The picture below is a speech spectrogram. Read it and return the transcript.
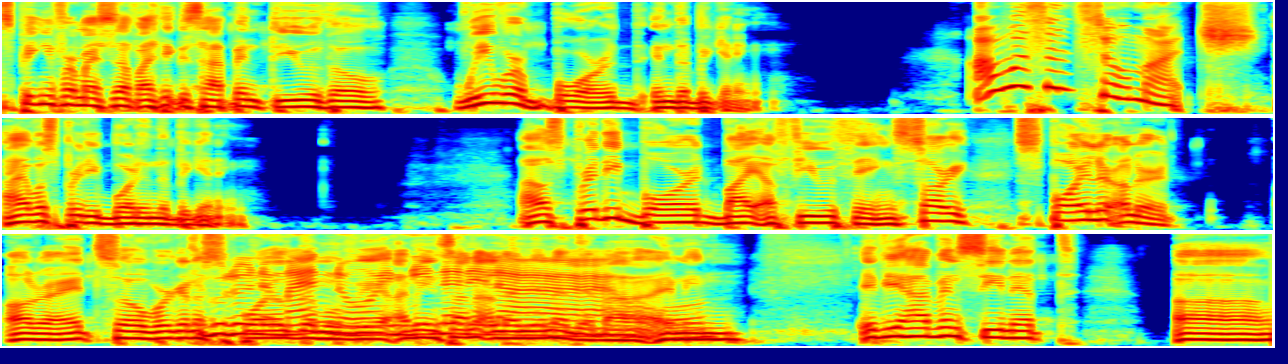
speaking for myself, I think this happened to you though. We were bored in the beginning. I wasn't so much. I was pretty bored in the beginning. I was pretty bored by a few things. Sorry, spoiler alert. All right, so we're gonna Siguro spoil the naman, no? movie. I mean, sana nila- alam na, diba? I mean, if you haven't seen it, uh,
